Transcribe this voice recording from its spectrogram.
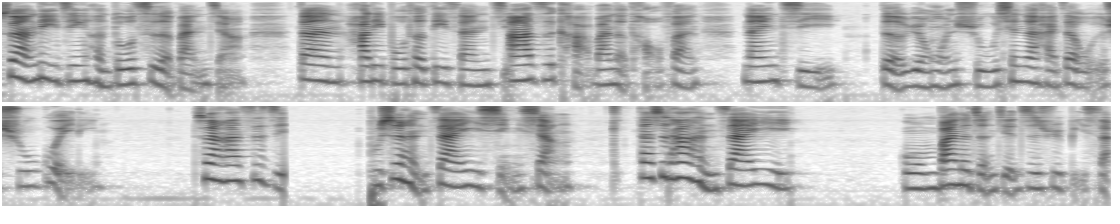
虽然历经很多次的搬家，但《哈利波特》第三集阿兹卡班的逃犯那一集的原文书现在还在我的书柜里。虽然他自己。不是很在意形象，但是他很在意我们班的整洁秩序比赛，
